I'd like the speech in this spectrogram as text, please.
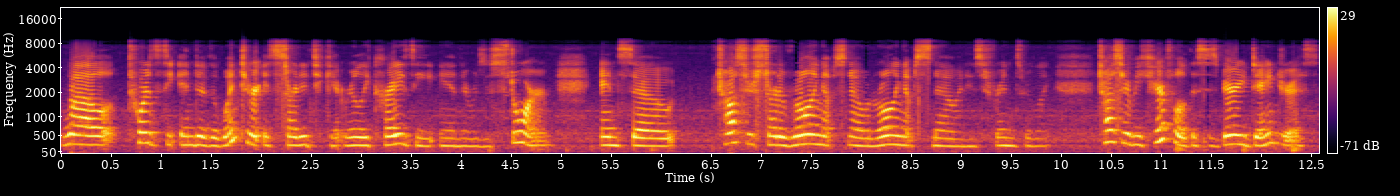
Well, towards the end of the winter, it started to get really crazy and there was a storm. And so Chaucer started rolling up snow and rolling up snow, and his friends were like, Chaucer, be careful, this is very dangerous.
